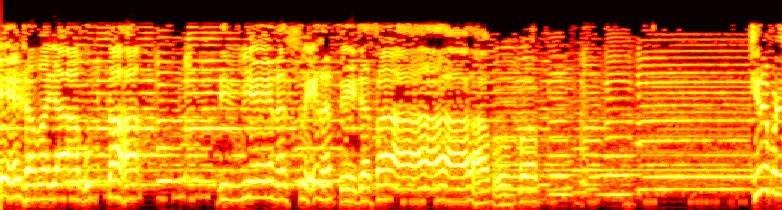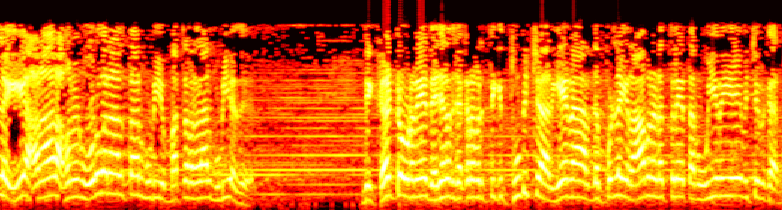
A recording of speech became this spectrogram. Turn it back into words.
ஏஷமயா குப்தா திவ்யேன ஸ்வேன தேஜசா. சிறு பிள்ளை ஆனால் அவனன் ஒருவனால் தான் முடியும் மற்றவர்களால் முடியாது. இதை கேட்ட உடனே தசரத சக்கரவர்த்திக்கு துடிச்சார். ஏன்னா அந்த பிள்ளை ராமனிடத்திலே தன் உயிரையே வச்சிருக்கார்.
